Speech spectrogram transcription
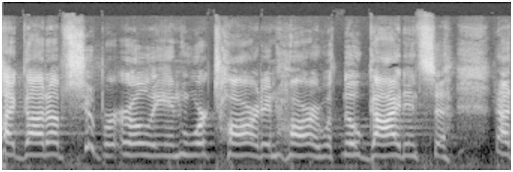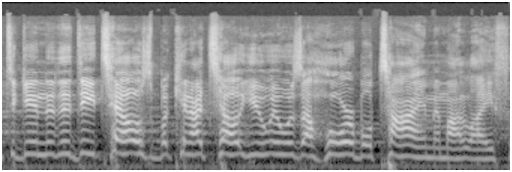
I got up super early and worked hard and hard with no guidance. Uh, not to get into the details, but can I tell you, it was a horrible time in my life.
